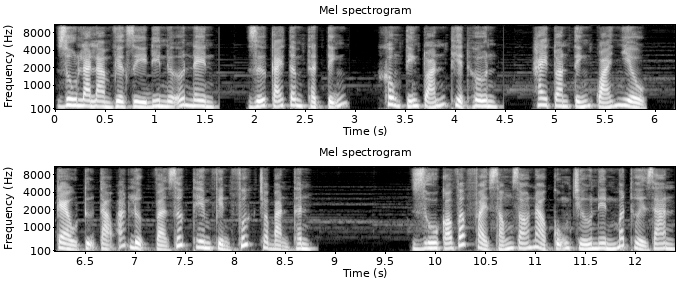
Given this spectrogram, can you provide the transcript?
Dù là làm việc gì đi nữa nên giữ cái tâm thật tĩnh, không tính toán thiệt hơn hay toan tính quá nhiều, kèo tự tạo áp lực và rước thêm phiền phức cho bản thân. Dù có vấp phải sóng gió nào cũng chứ nên mất thời gian,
